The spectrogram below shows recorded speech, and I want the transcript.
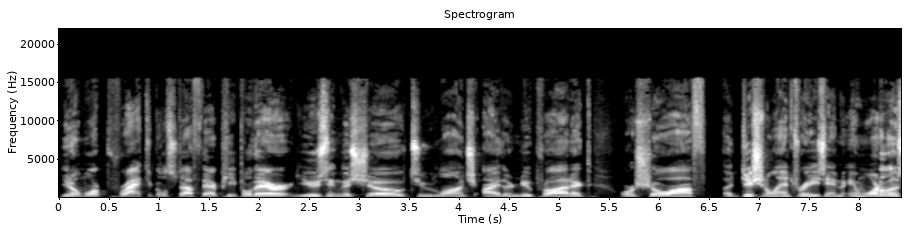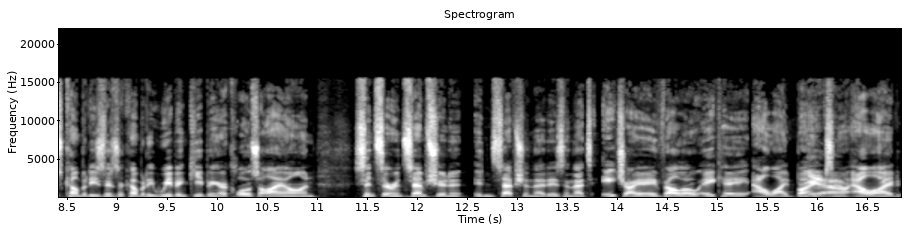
you know more practical stuff there. People there using the show to launch either new product or show off additional entries. And and one of those companies is a company we've been keeping a close eye on since their inception. Inception, that is, and that's HIA Velo, aka Allied Bikes. Yeah. Now, Allied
